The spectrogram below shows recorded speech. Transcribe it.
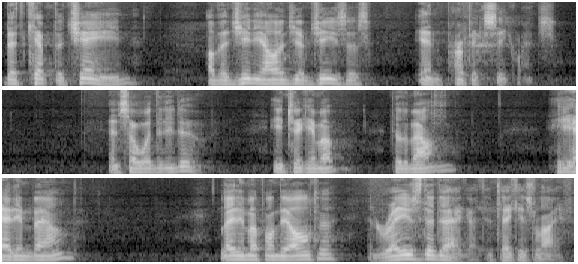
that kept the chain of the genealogy of Jesus in perfect sequence. And so, what did he do? He took him up to the mountain, he had him bound, laid him up on the altar, and raised the dagger to take his life.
